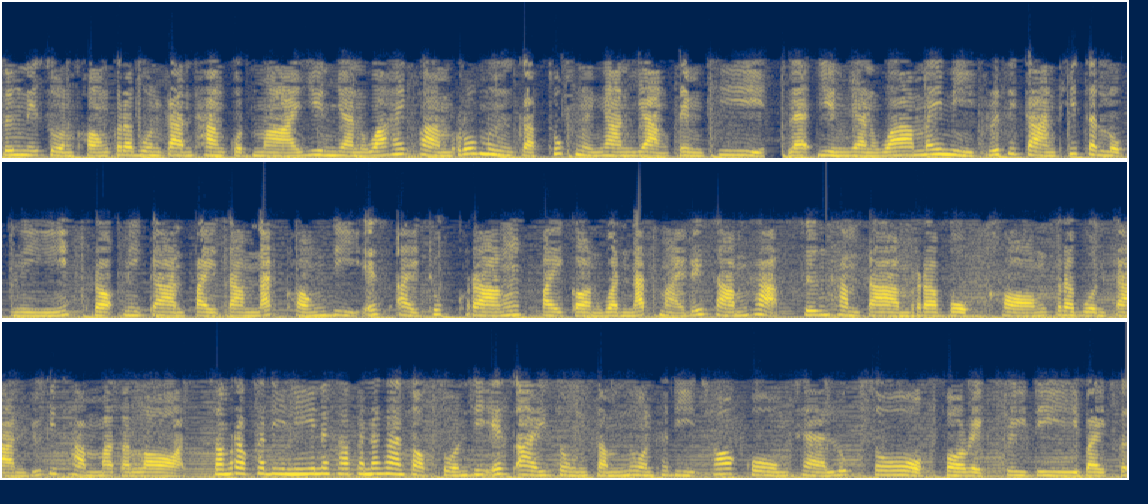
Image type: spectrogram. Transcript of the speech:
ซึ่งในส่วนของกระบวนการทางกฎหมาย ยืนยันว่าให้ความร่วมมือกับทุกหน่วยงานอย่างเต็มที่ และยืนยันว่าไม่มีพฤติการที่จะหลบหนีเพราะมีการไปตามนัดของ DSI ทุกครั้ง ไปก่อนวันนัดหมายด้วยซ้ำค่ะ ซึ่งทำตามระบบของกระบวนการยุติธรรมมาตลอดสำหรับคดีนี้นะคะ พนักงานสอบสวน DSI ส่งสำนวนคดีช่อโกงแชร์ลูกโซ่ Forex 3D ใบเต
